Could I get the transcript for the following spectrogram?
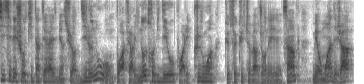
Si c'est des choses qui t'intéressent, bien sûr, dis-le nous. On pourra faire une autre vidéo pour aller plus loin que ce Customer Journey simple. Mais au moins, déjà,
